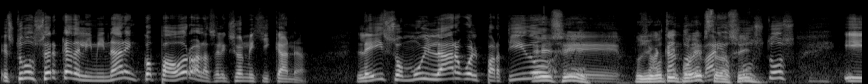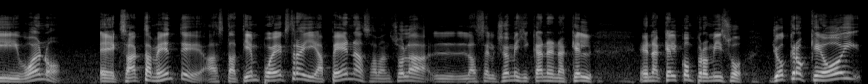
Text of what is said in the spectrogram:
estuvo cerca de eliminar en Copa Oro a la selección mexicana. Le hizo muy largo el partido. Sí, sí. Eh, llevó tiempo extra, varios sustos. Y bueno, exactamente, hasta tiempo extra y apenas avanzó la, selección mexicana en aquel, en aquel compromiso. Yo creo que hoy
